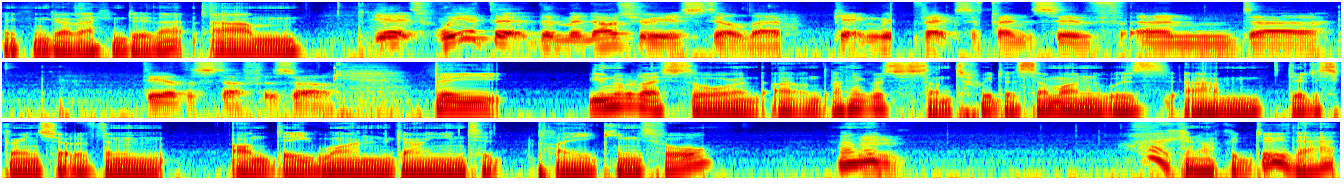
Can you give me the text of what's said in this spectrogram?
You can go back and do that. Um, Yeah, it's weird that the menagerie is still there. Getting rid of Vex offensive and uh, the other stuff as well. the you know what I saw? and I think it was just on Twitter. Someone was um, did a screenshot of them on D one going into play King's Fall, and I went, Mm. I reckon I could do that.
